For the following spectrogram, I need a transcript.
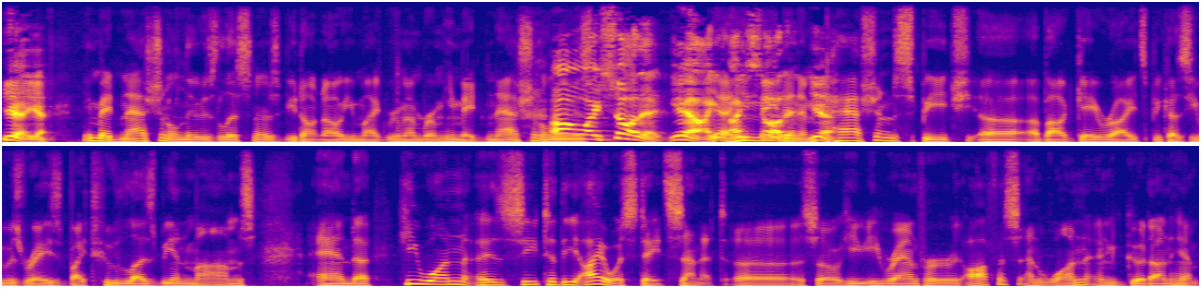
Yeah, yeah. He made national news. Listeners, if you don't know, you might remember him. He made national news. Oh, news. I saw that. Yeah, I, Yeah, I he made that. an yeah. impassioned speech uh, about gay rights because he was raised by two lesbian moms, and uh, he won his seat to the Iowa State Senate. Uh, so he, he ran for office and won, and good on him.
